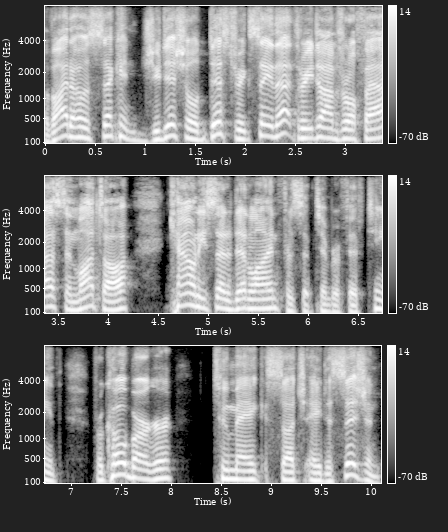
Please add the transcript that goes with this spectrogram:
of Idaho's second judicial district, say that three times real fast, in Latah County set a deadline for September 15th for Kohberger to make such a decision.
